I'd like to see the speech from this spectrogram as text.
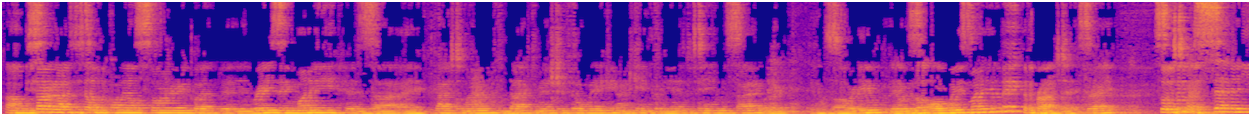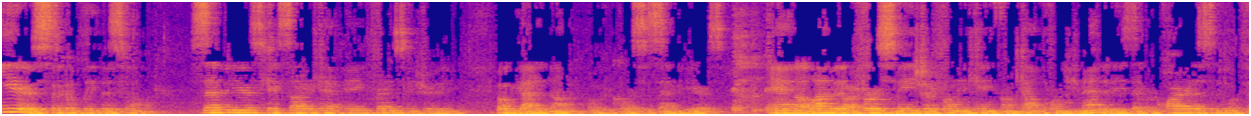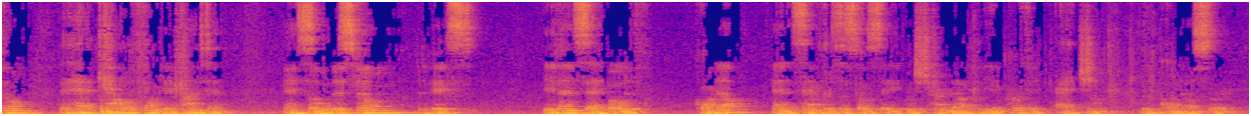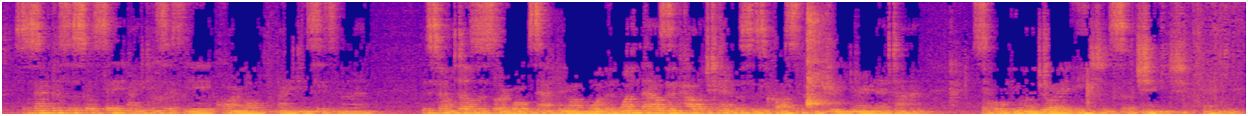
Um, we started out to tell the Cornell story, but raising money, as uh, I got to learn from documentary filmmaking, I came from the entertainment side where there was already there was always money to make the projects, right? So it took us seven years to complete this film. Seven years Kickstarter campaign, friends contributing, but we got it done over the course of seven years. And a lot of it, our first major funding came from California Humanities that required us to do a film that had California content. And so this film depicts events at both Cornell and at San Francisco State, which turned out to be a perfect adjunct to the Cornell story. So San Francisco State, 1968, Cornell, 1969. This film tells the story of what was happening on more than 1,000 college campuses across the country during that time. So hope you will enjoy Agents of Change. Thank you.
